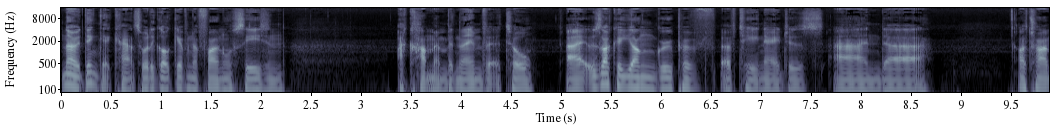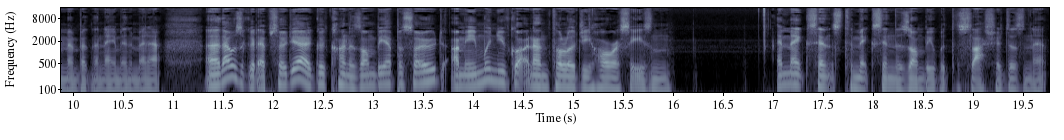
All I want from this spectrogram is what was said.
no, it didn't get cancelled. It got given a final season. I can't remember the name of it at all. Uh, it was like a young group of, of teenagers, and uh, I'll try and remember the name in a minute. Uh, that was a good episode, yeah, a good kind of zombie episode. I mean, when you've got an anthology horror season, it makes sense to mix in the zombie with the slasher, doesn't it?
